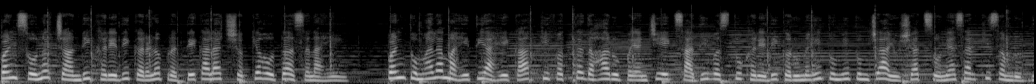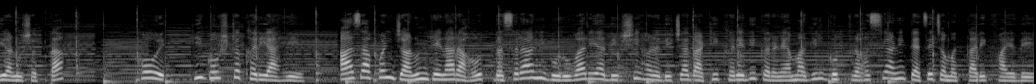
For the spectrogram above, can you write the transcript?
पण सोनं चांदी खरेदी करणं प्रत्येकालाच शक्य होतं असं नाही. पण तुम्हाला माहिती आहे का की फक्त दहा रुपयांची एक साधी वस्तू खरेदी करूनही तुम्ही तुमच्या आयुष्यात सोन्यासारखी समृद्धी आणू शकता? होय ही गोष्ट खरी आहे. आज आपण जाणून घेणार आहोत दसरा आणि गुरुवार या दिवशी हळदीच्या गाठी खरेदी करण्यामागील गुप्त रहस्य आणि त्याचे चमत्कारिक फायदे.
